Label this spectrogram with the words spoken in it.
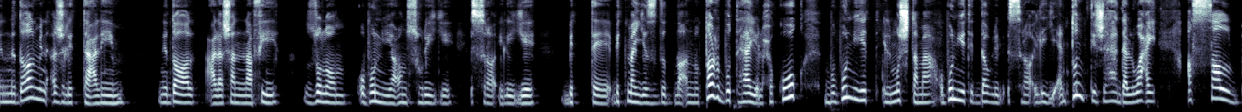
النضال من أجل التعليم نضال علشاننا في ظلم وبنية عنصرية إسرائيلية بت بتميز ضدنا أنه تربط هاي الحقوق ببنية المجتمع وبنية الدولة الإسرائيلية أن تنتج هذا الوعي الصلب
